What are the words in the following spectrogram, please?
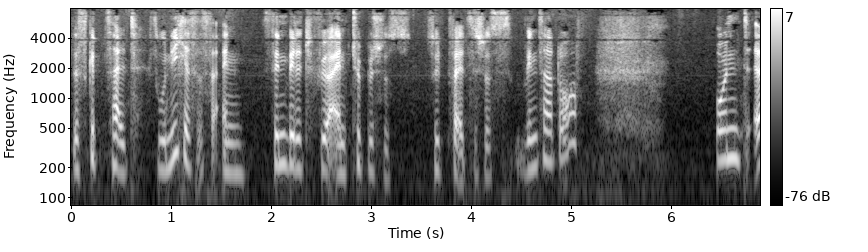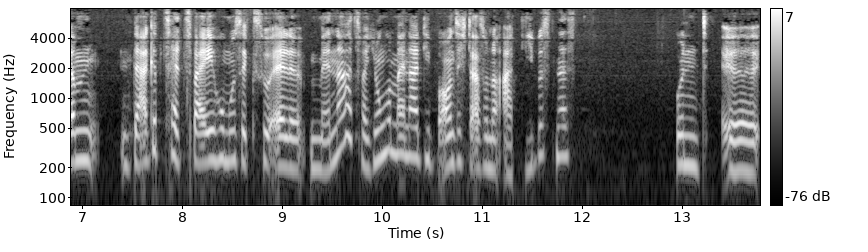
das gibt's halt so nicht. Es ist ein Sinnbild für ein typisches südpfälzisches Winzerdorf. Und ähm, da gibt's halt zwei homosexuelle Männer, zwei junge Männer, die bauen sich da so eine Art Liebesnest. Und äh,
